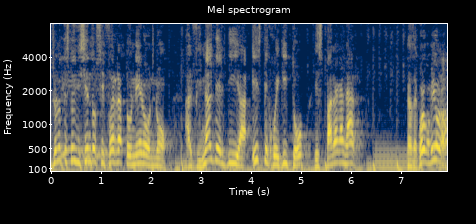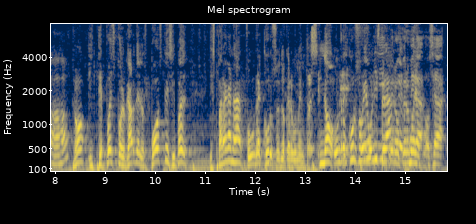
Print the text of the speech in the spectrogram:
yo no te estoy diciendo si fue ratonero o no. Al final del día, este jueguito es para ganar. ¿Estás de acuerdo conmigo o no? Ajá, ajá. ¿No? Y te puedes colgar de los postes y puedes. Es para ganar. Fue un recurso, es lo que argumentas. No, un recurso fue un plan pero, de pero mira, juego. o sea,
